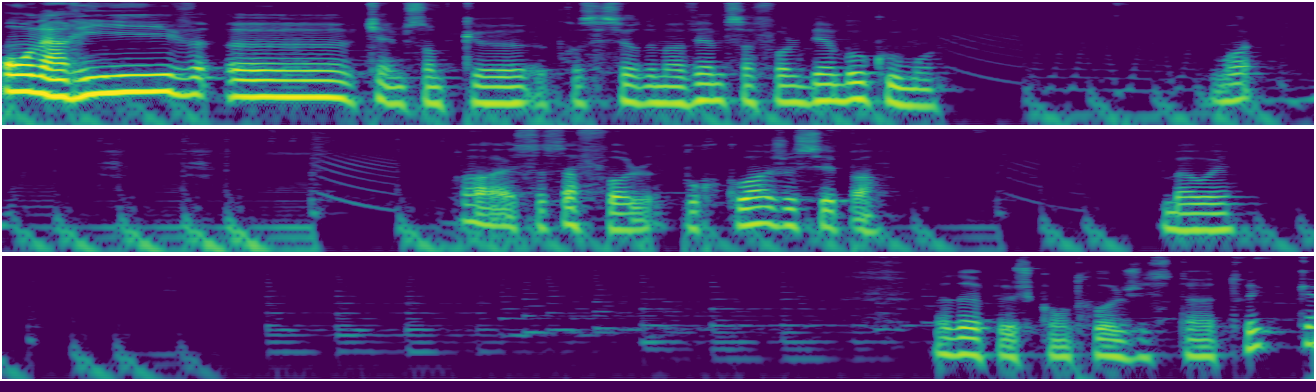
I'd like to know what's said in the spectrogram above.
On arrive. Euh, tiens, il me semble que le processeur de ma VM s'affole bien beaucoup, moi. Ouais. Ah, ça s'affole. Pourquoi Je sais pas. Bah ouais. peu, je contrôle juste un truc.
